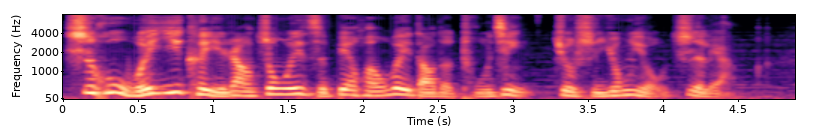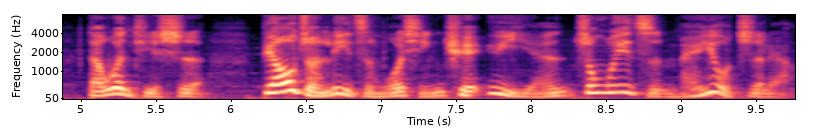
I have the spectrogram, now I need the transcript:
似乎唯一可以让中微子变换味道的途径就是拥有质量，但问题是标准粒子模型却预言中微子没有质量。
